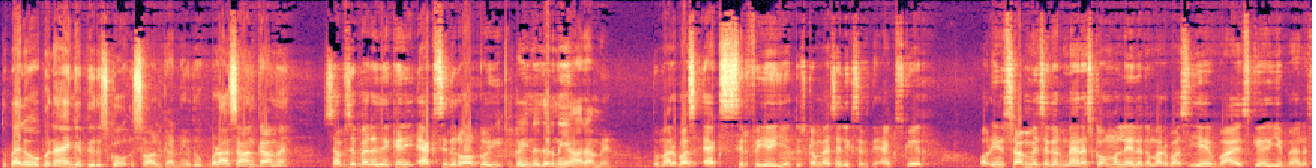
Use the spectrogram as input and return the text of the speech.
तो पहले वो बनाएँगे, फिर उसको सॉल्व कर देंगे तो बड़ा आसान काम है। सबसे पहले देखें जी एक्स इधर और कोई, कहीं नज़र नहीं आ रहा हमें। तो हमारे पास एक्स सिर्फ़ यही है। तो इसका हम ऐसे लिख सकते हैं। एक्स स्केयर और इन सब में से अगर माइनस कॉमन ले ले तो हमारे पास ये वाई स्केयर ये माइनस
